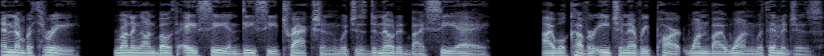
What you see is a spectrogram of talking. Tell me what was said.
And number 3. Running on both AC and DC traction, which is denoted by CA. I will cover each and every part one by one with images.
